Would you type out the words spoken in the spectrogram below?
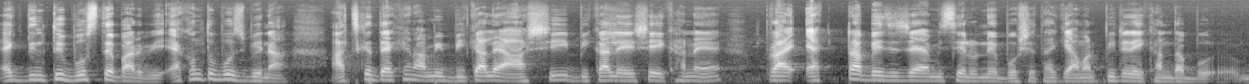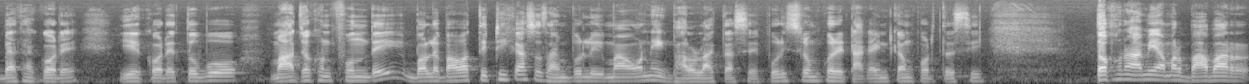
একদিন তুই বুঝতে পারবি। এখন তো বুঝবি না। আজকে দেখেন আমি বিকালে আসি, বিকালে এসে এখানে প্রায় একটা বেজে যায় আমি সেলুনে বসে থাকি। আমার পিঠের এইখানটা ব- ব্যথা করে ইয়ে করে। তবুও মা যখন ফোন দেয়, বলে, বাবা, তুই ঠিক আছিস? আমি বলি, মা, অনেক ভালো লাগতেছে। পরিশ্রম করে টাকা ইনকাম করতেছি। তখন আমি আমার বাবার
